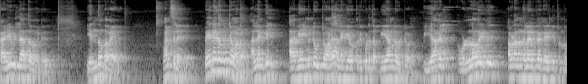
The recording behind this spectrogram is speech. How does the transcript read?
കഴിവില്ലാത്തവർക്ക് എന്തും പറയാം. മനസ്സിലായി? പേനയുടെ കുറ്റമാണ്. അല്ലെങ്കിൽ ആ ഗെയിമിന്റെ കുറ്റമാണ്. അല്ലെങ്കിൽ ഒരു കൊടുത്ത പി ആറിന്റെ കുറ്റമാണ്. പി ആറിൽ ഉള്ളവർക്ക് അവിടെ നിലനിൽക്കാൻ കഴിഞ്ഞിട്ടുണ്ടോ?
